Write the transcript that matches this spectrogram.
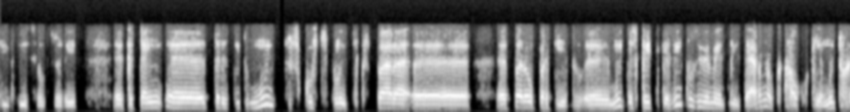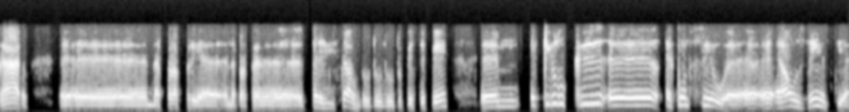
difícil de gerir, eh, que tem uh, trazido muitos custos políticos para, uh, para o partido, uh, muitas críticas, inclusivamente interno, algo que é muito raro na própria, na própria tradição do, do, do PCP, aquilo que aconteceu, a, a, ausência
